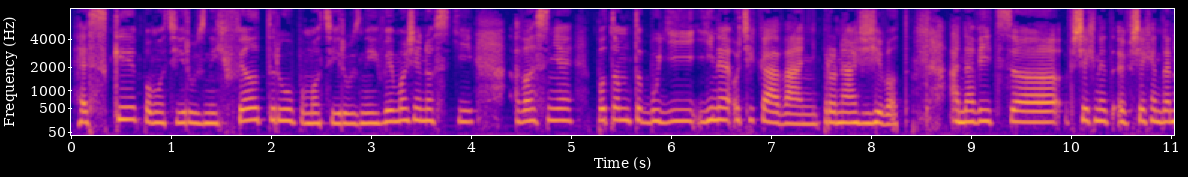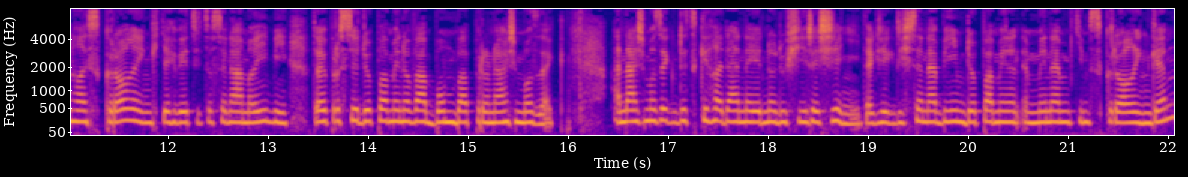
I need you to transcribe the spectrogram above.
hezky pomocí různých filtrů, pomocí různých vymožeností a vlastně potom to budí jiné očekávání pro náš život. A navíc eh, všechny, všechny tenhle scrolling těch věcí, co se nám líbí, to je prostě dopaminová bomba pro náš mozek. A náš mozek vždycky hledá nejjednodušší řešení, takže když se nabíjím dopaminem tím scrollingem,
